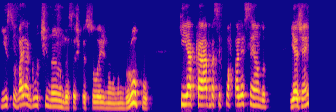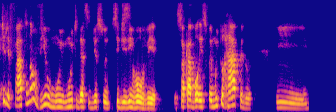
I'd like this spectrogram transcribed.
E isso vai aglutinando essas pessoas num, num, grupo que acaba se fortalecendo. E a gente, de fato, não viu muito desse, disso se desenvolver. Isso acabou, isso foi muito rápido. E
